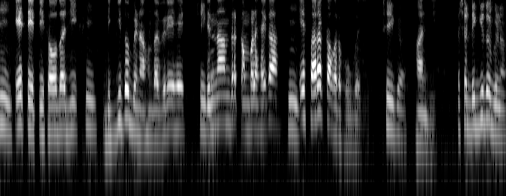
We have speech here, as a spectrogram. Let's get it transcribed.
ਹੂੰ। ਇਹ 3300 ਦਾ ਜੀ ਹੂੰ। ਡਿੱਗੀ ਤੋਂ ਬਿਨਾ ਹੁੰਦਾ ਵੀਰੇ ਇਹ। ਠੀਕ ਜਿੰਨਾ ਅੰਦਰ ਕੰਬਲ ਹੈਗਾ ਹੂੰ। ਇਹ ਸਾਰਾ ਕਵਰ ਹੋਊਗਾ ਜੀ। ਠੀਕ ਆ। ਹਾਂਜੀ। ਅੱਛਾ ਡਿੱਗੀ ਤੋਂ ਬਿਨਾ।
